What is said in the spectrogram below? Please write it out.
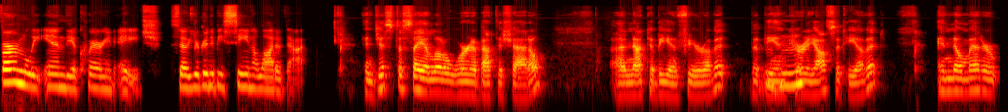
firmly in the Aquarian age. So you're going to be seeing a lot of that. And just to say a little word about the shadow, uh, not to be in fear of it, but be mm-hmm. in curiosity of it. And no matter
